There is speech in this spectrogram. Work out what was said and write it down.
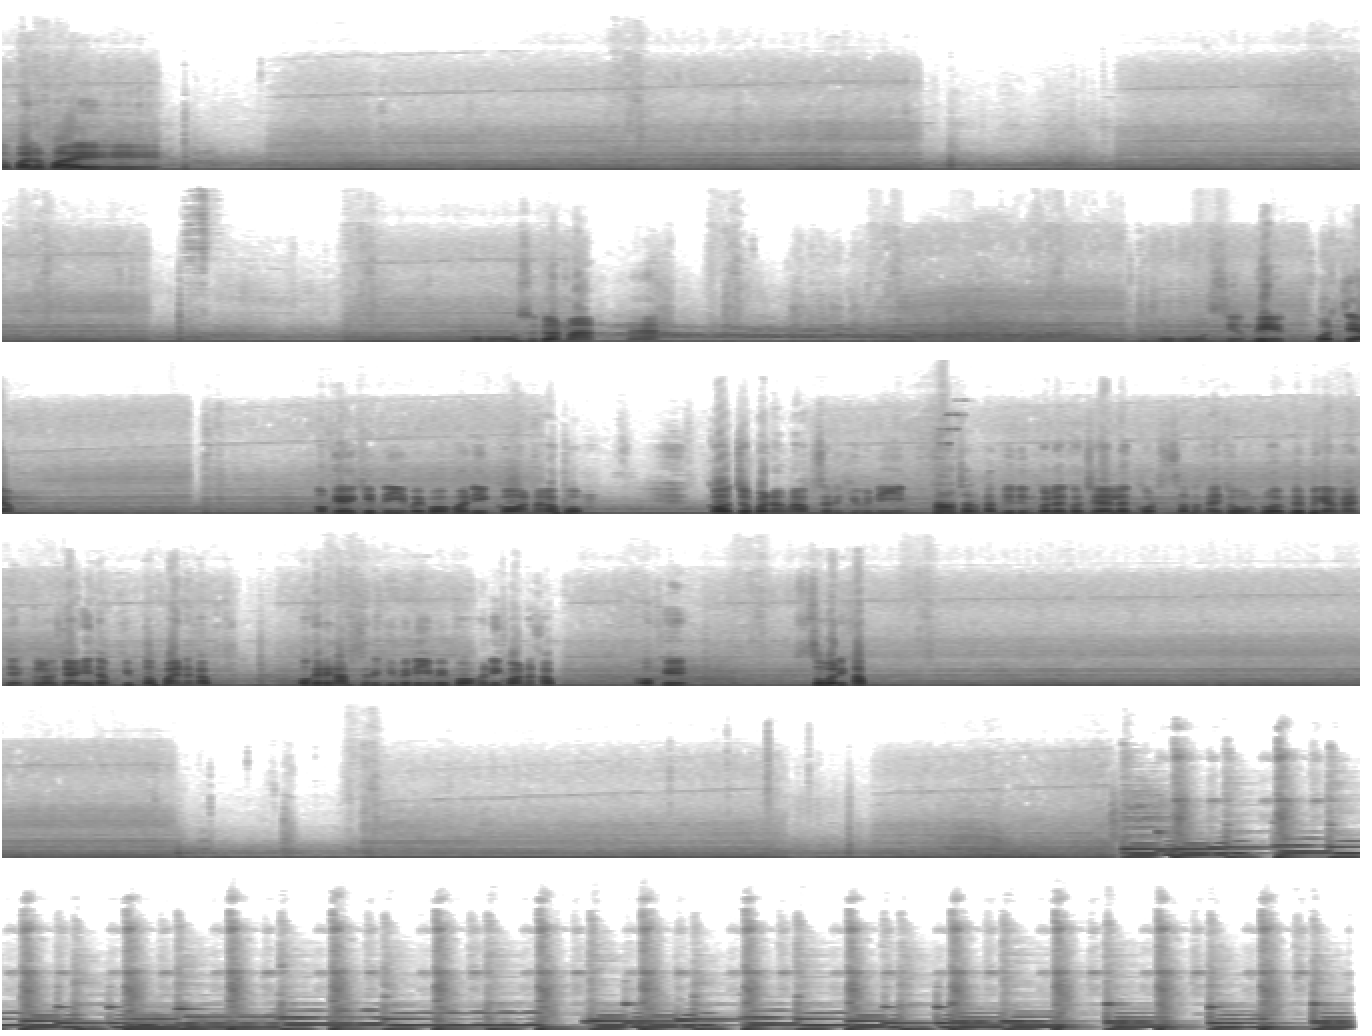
เราไปเราไปเอโอ้โห สุดยอดมากนะฮะโอ้โห เสียงเพลงโคตรแจ่มโอเค คลิปนี้ไว้พอเท่านี้ก่อนนะครับผม ก็จบไปแล้วนะครับสำหรับคลิปวันนี้ ถ้าชอบนะครับอย่าลืมกดไลค์กดแชร์และกดซับสไครต์ช่องผมด้วยเพื่อเป็นการกำลังใจให้ทำคลิปต่อไปนะครับ โอเคนะครับสำหรับคลิปวันนี้ไว้พอเท่านี้ก่อนนะครับ โอเค สวัสดีครับ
